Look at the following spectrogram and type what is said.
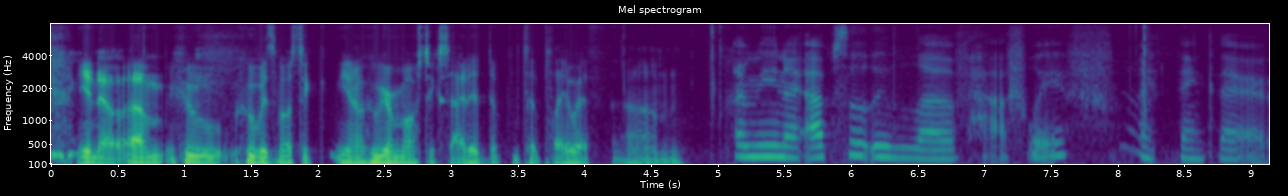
you know um, who who was most you know who you're most excited to to play with. Um, I mean, I absolutely love Half Waif. I think they're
